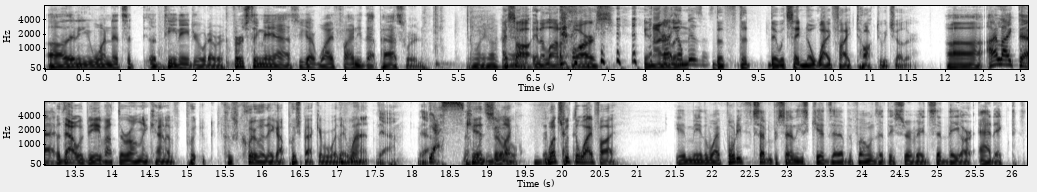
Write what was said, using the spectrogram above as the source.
uh, anyone that's a, a teenager or whatever, first thing they ask, you got Wi-Fi, I need that password. I'm like, okay. I saw in a lot of bars in Ireland the, the they would say no Wi-Fi, talk to each other. Uh, I like that. But that would be about their only kind of put because clearly they got pushback everywhere they went. Yeah, yeah. Yes. Kids are like, what's with the Wi-Fi? Give me the Wi. Forty-seven percent of these kids that have the phones that they surveyed said they are addict,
